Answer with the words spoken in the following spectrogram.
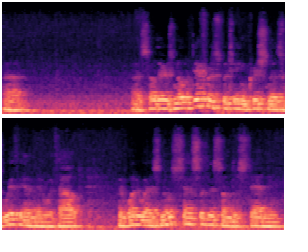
Uh, uh, so there's no difference between Krishna's within and without, and one who has no sense of this understanding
